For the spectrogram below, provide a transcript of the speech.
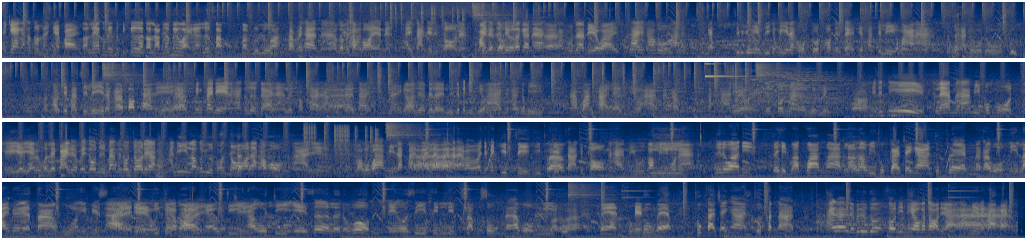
ให้แก้กันสดๆเลยแก้ป้ายตอนแรกก็เป็นสติกเกอร์ตอนหลังเริ่มไม่ไหวแล้วเริ่มปรับปรับรัวปรับไม่ทันนะฮะลดไป200 อันเนี่ย i 3 72เนี่ยไปแบบเร็วๆแล้วกันนะอ่าทางรถ DIY ใช่ครับผมอะ CPU AMD ก็มีนะครับผมตัวท็อปเนี่ยแต่7,000ซีรีส์ก็มานะฮะดูนะดูดูตัวท็อป7,000ซีรีส์นะครับต้องถามนี่นี่คครัรับบเป็นค่ายแดงนะฮะก็เลือกได้นะเลือกช็อปได้นะอ่าสนใจใช่ไหนก็เลือกได้เลย หรือจะเป็น Intel Arc นะฮะก็มีนะครับวางขายแล้ว Intel Arc นะครับราคาที่แบบว่าเริ่มต้นมากแล้วหมื่นหนึ่งก็ SSD แรมนะฮะมีครบโหมดมีเยอะแยะไปหมดเลยไปเดี๋ยวไปโซนอื่นบ้างไปโซนจอเดียวอันนี้เราก็อยู่โซนจอนะครับผมอ่านี่บอกเลยว่ามีหลากหลายไซส์หลากหลายขนาดไม่ว่าจะเป็น 24 27 32นะฮะนิ้วก็มีหมดนะฮะ เรียกได้ว่านี่จะเห็นว่ากว้างมาก แล้วเรามีทุกการใช้งานทุกแบรนด์นะครับผมนี่ไล่ไปตั้งแต่ต้าหัว MSI Dell Gigabyte LG ROG Acer Lenovo AOC Philips Samsung นะครับผมมีทุกแบรนด์ทุกเป็นรูปแบบทุกการใช้งานทุกขนาดไปเลยเดี๋ยวไปดูตัวโซน Intel กันต่อดีกว่านะมีอะไรบ้างไป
